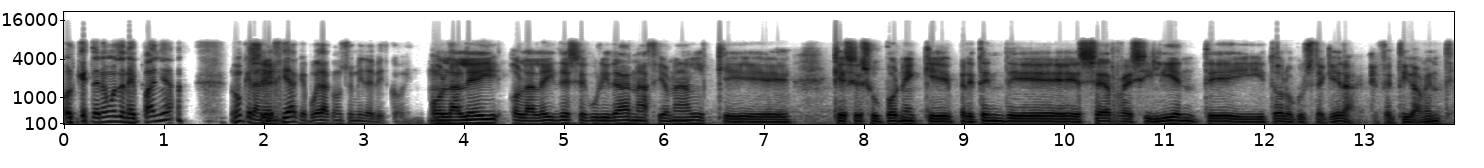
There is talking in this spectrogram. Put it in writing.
el que tenemos en España ¿no? que la energía que pueda consumir el Bitcoin? O, la ley, o la ley de seguridad nacional que, que se supone que pretende ser resiliente y todo lo que usted quiera, efectivamente.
